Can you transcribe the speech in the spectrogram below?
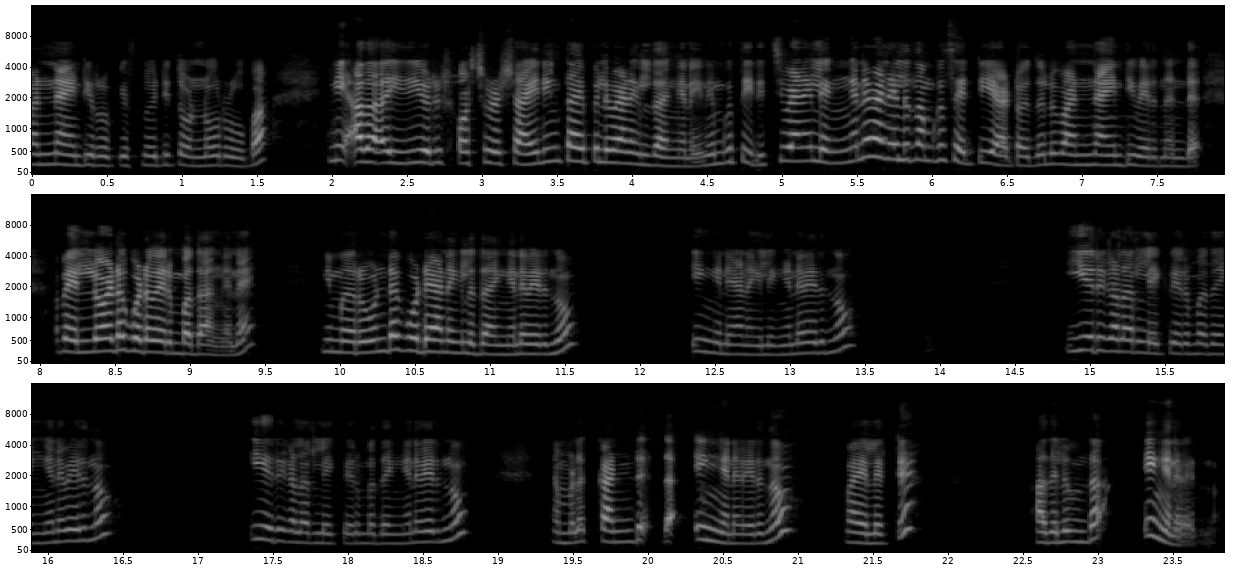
വൺ നയന്റി റുപ്പീസ് നൂറ്റി തൊണ്ണൂറ് രൂപ. ഇനി അത് ഈ ഒരു കുറച്ചുകൂടെ ഷൈനിങ് ടൈപ്പിൽ വേണമെങ്കിൽ ഇത് അങ്ങനെ. നമുക്ക് തിരിച്ച് വേണമെങ്കിൽ എങ്ങനെ വേണമെങ്കിലും നമുക്ക് സെറ്റ് ചെയ്യാം കേട്ടോ. ഇതിൽ വൺ നയന്റി വരുന്നുണ്ട്. അപ്പോൾ എല്ലോയുടെ കൂടെ വരുമ്പോൾ അത് അങ്ങനെ. ഇനി മെറൂണിന്റെ കൂടെ ആണെങ്കിൽ ഇത് എങ്ങനെ വരുന്നു? ഇങ്ങനെയാണെങ്കിൽ ഇങ്ങനെ വരുന്നു. ഈ ഒരു കളറിലേക്ക് വരുമ്പോൾ അത് എങ്ങനെ വരുന്നു? ഈ ഒരു കളറിലേക്ക് വരുമ്പോൾ അത് എങ്ങനെ വരുന്നു? നമ്മൾ കണ്ട് ഇങ്ങനെ വരുന്നു. വയലറ്റ്. അതിലും ദാ ഇങ്ങനെ വരുന്നു.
